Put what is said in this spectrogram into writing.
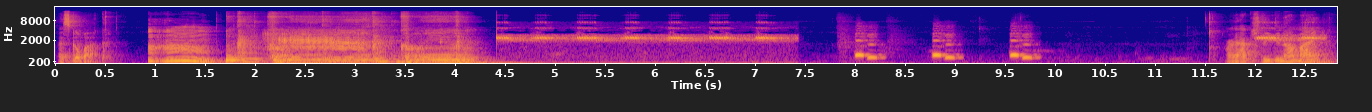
Let's go back. Me. I actually do not mind.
